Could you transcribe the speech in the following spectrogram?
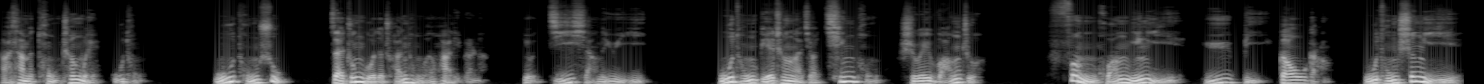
把它们统称为梧桐。梧桐树在中国的传统文化里边呢有吉祥的寓意。梧桐别称啊叫青桐，实为王者。凤凰鸣矣，于彼高岗。梧桐生矣，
